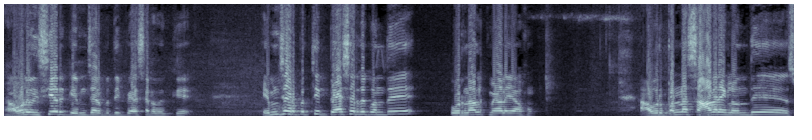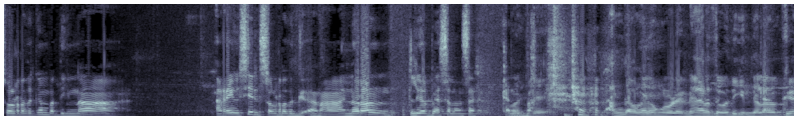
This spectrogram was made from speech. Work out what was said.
அவ்வளவு விஷயம் இருக்கு எம்ஜிஆர் பத்தி பேசுறதுக்கு. எம்ஜிஆர் பத்தி பேசுறதுக்கு வந்து ஒரு நாளுக்கு மேலே ஆகும் அவர் பண்ண சாதனைகளை வந்து சொல்றதுக்கும் பாத்தீங்கன்னா நிறைய விஷயம் இருக்கு சொல்றதுக்கு. ஆனா இன்னொரு நாள் தெளிவா பேசலாம் சார். கண்டிப்பா. ஓகே. அந்த வகையில் உங்களுடைய நேரத்தை ஒதுக்கி இந்த அளவுக்கு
